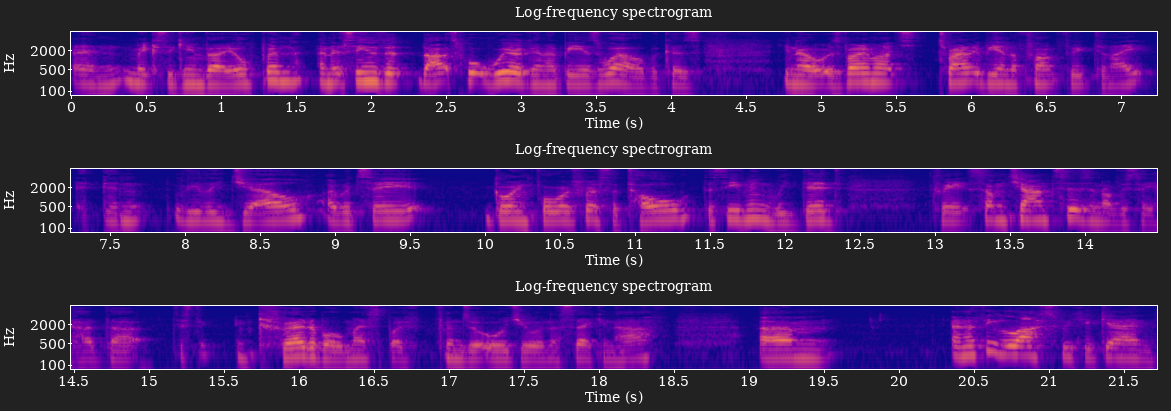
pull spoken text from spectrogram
and makes the game very open. And it seems that that's what we're going to be as well because, you know, it was very much trying to be in the front foot tonight. It didn't really gel, I would say, going forward for us at all this evening. We did create some chances and obviously had that just incredible miss by Funso Ojo in the second half. Um, and I think last week again,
